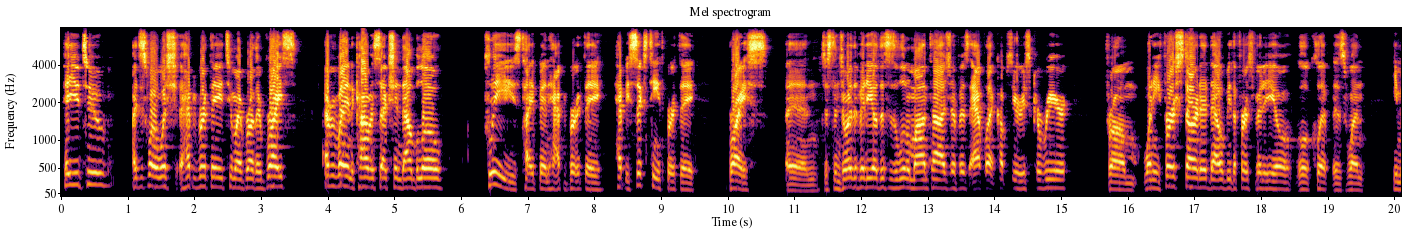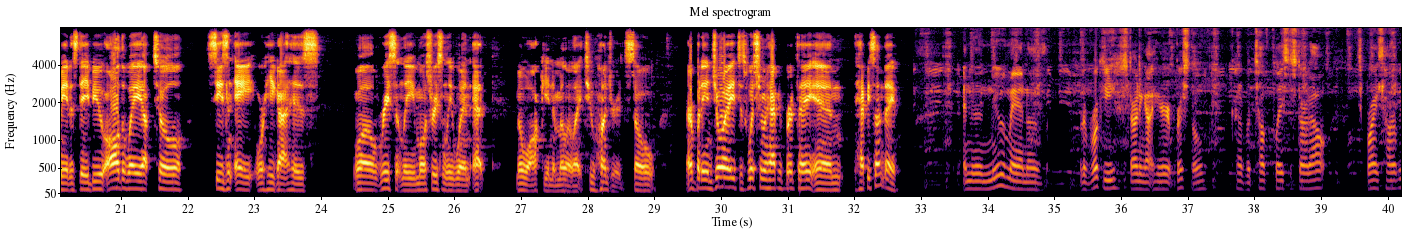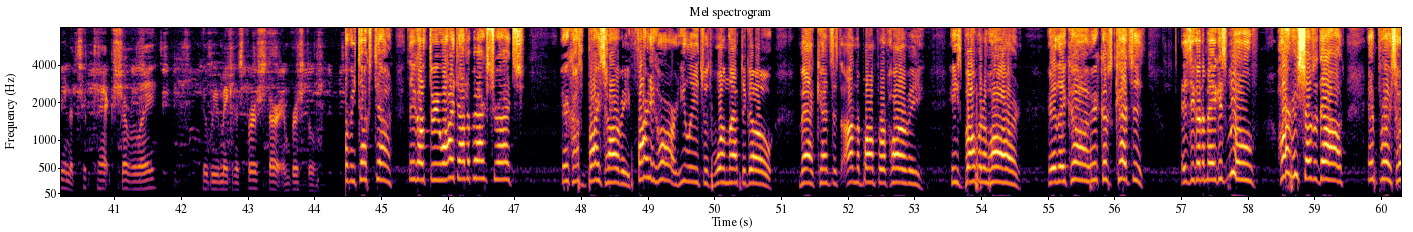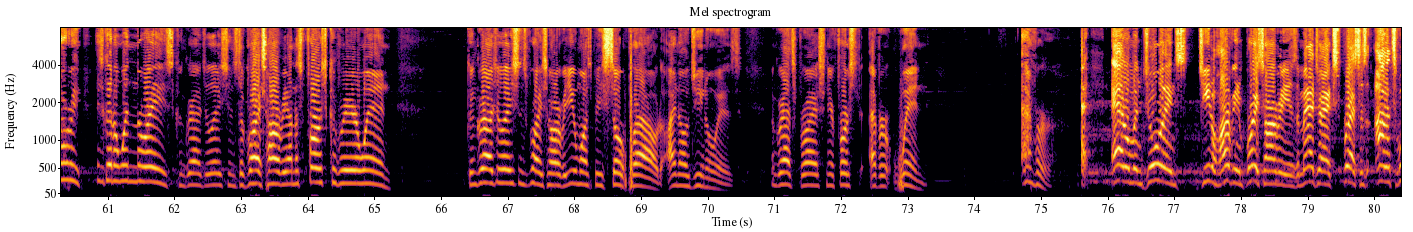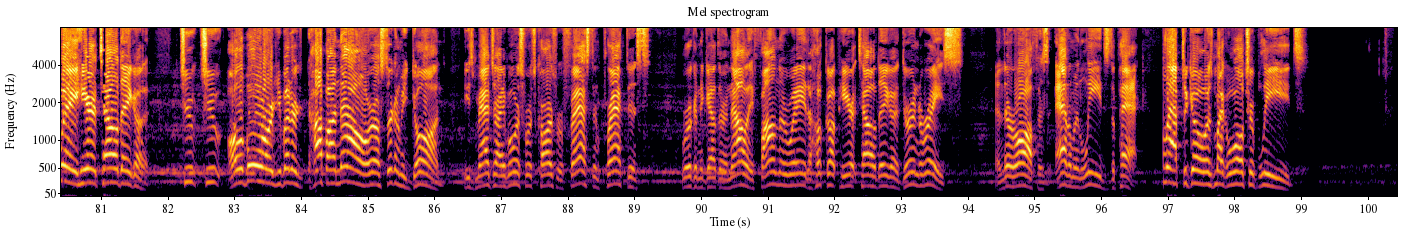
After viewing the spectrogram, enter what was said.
Hey YouTube, I just want to wish a happy birthday to my brother Brice. Everybody in the comment section down below, please type in happy birthday, happy 16th birthday, Brice. And just enjoy the video. This is a little montage of his Aflac Cup Series career from when he first started. That will be the first video, little clip, is when he made his debut, all the way up till season 8, where he got his, well, recently, most recently win at Milwaukee in the Miller Lite 200. So, everybody enjoy. Just wish him a happy birthday and happy Sunday. And the new man of the rookie starting out here at Bristol, kind of a tough place to start out. It's Brice Harvey in the Tic Tac Chevrolet. He'll be making his first start in Bristol. Harvey ducks down. They go three wide down the backstretch. Here comes Brice Harvey, fighting hard. He leads with one lap to go. Matt Kenseth on the bumper of Harvey. He's bumping him hard. Here they come. Here comes Kenseth. Is he going to make his move? Harvey shuts it down. And Brice Harvey is going to win the race. Congratulations to Brice Harvey on his first career win. Congratulations, Brice Harvey. You must be so proud. I know Gino is. Congrats, Brice, on your first ever win. Ever. Adelman joins Gino Harvey and Brice Harvey as the Magi Express is on its way here at Talladega. Choo choo, all aboard. You better hop on now or else they're going to be gone. These Magi Motorsports cars were fast in practice working together, and now they found their way to hook up here at Talladega during the race. And they're off as Adelman leads the pack. One lap to go as Michael Waltrip leads.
